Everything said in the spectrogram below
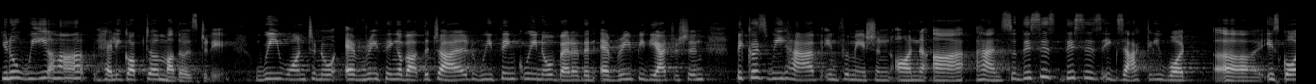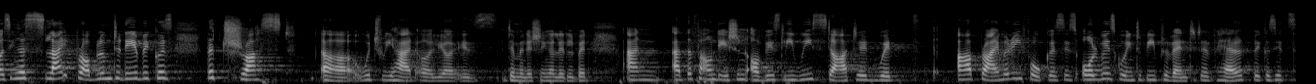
you know we are helicopter mothers today we want to know everything about the child we think we know better than every pediatrician because we have information on our hands so this is this is exactly what uh, is causing a slight problem today because the trust uh, which we had earlier is diminishing a little bit and at the foundation obviously we started with our primary focus is always going to be preventative health because it's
